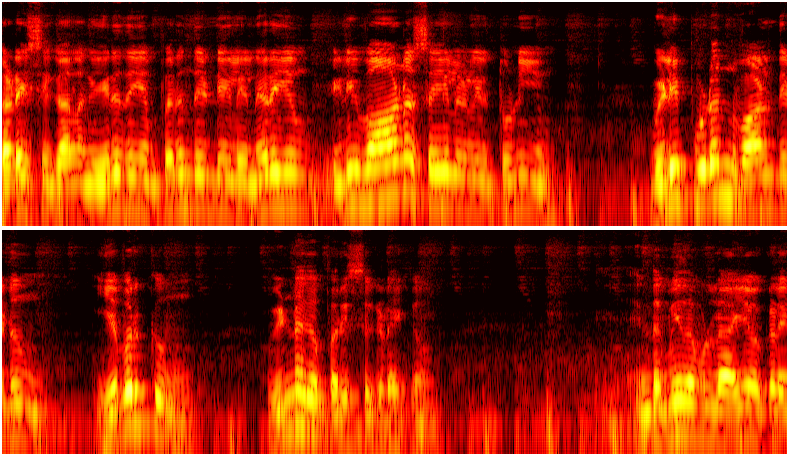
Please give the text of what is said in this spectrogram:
கடைசி காலங்க இருதயம் பெருந்திண்டிகளில் நிறையும் இழிவான செயல்களில் துணியும் விழிப்புடன் வாழ்ந்திடும் எவருக்கும் விண்ணக பரிசு கிடைக்கும். இந்த மீதமுள்ள ஐயோக்களை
